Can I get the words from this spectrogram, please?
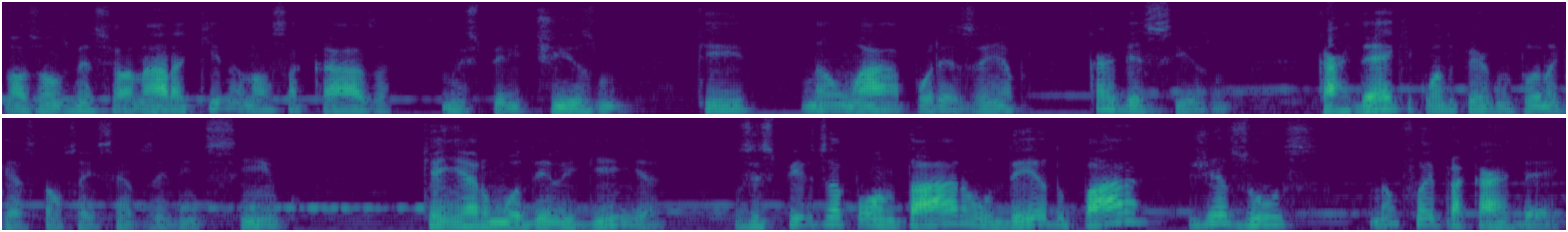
Nós vamos mencionar aqui na nossa casa, no Espiritismo, que não há, por exemplo, kardecismo. Kardec, quando perguntou na questão 625 quem era o modelo e guia, os espíritos apontaram o dedo para Jesus, não foi para Kardec.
